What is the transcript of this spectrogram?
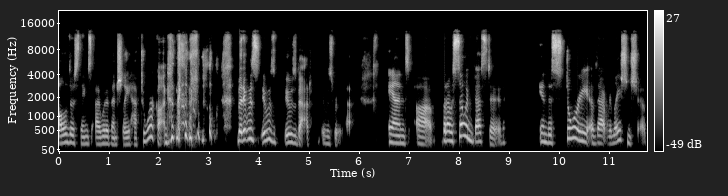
all of those things I would eventually have to work on. but it was it was it was bad. It was really bad. And, uh, but I was so invested in the story of that relationship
